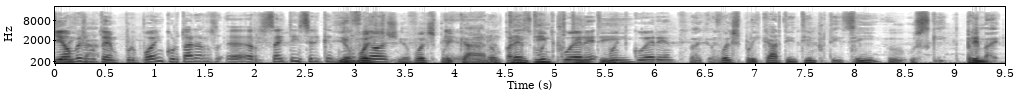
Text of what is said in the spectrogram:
e ao mesmo tempo propõem cortar a, receita em cerca de eu mil milhões. Eu vou-lhe explicar, não parece tintim muito, coerente, tintim, muito coerente. Eu vou-lhe explicar, tintim por tintim, o, o seguinte. Primeiro,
